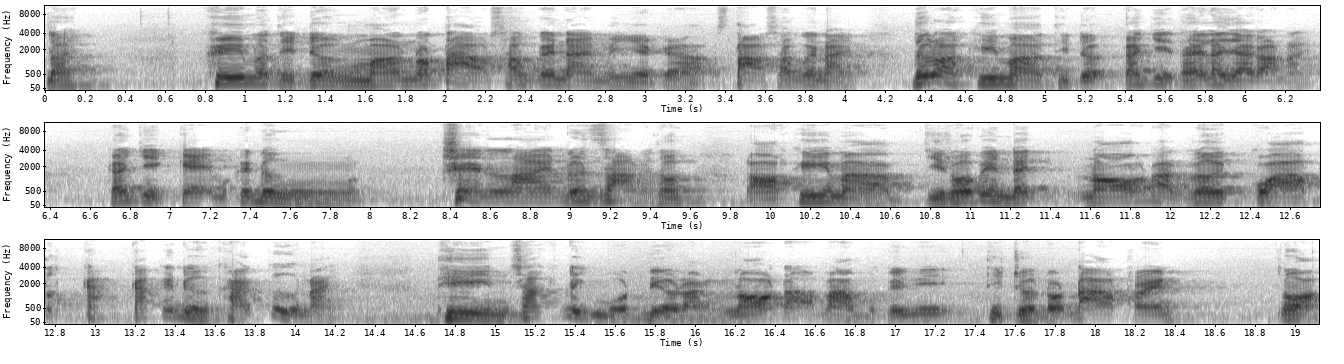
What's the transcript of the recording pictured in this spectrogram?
Đây, khi mà thị trường mà nó tạo xong cái này, mình tạo xong cái này, tức là khi mà thị trường, các anh chị thấy là giai đoạn này các anh chị kẹ một cái đường trendline đơn giản này thôi. Đó, khi mà chỉ số vn index, nó đã rơi qua tất cả các cái đường kháng cự này, thì xác định một điều rằng nó đã vào một cái thị trường nó downtrend, đúng không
